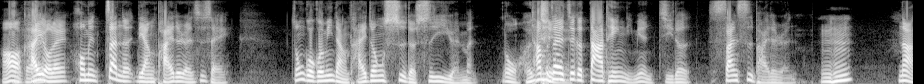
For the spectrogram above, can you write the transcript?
然后还有嘞，后面站了两排的人是谁？中国国民党台中市的市议员们。哦，他们在这个大厅里面挤了三四排的人，嗯哼，那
